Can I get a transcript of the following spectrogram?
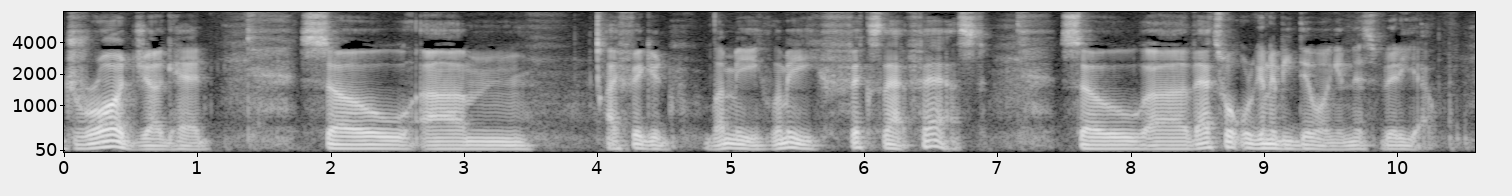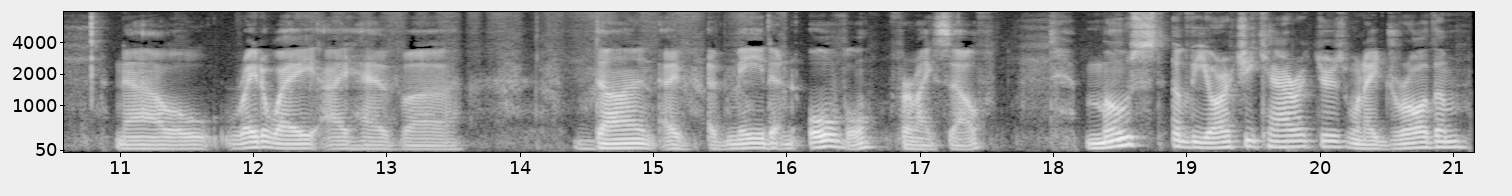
draw Jughead. So um, I figured let me let me fix that fast. So uh, that's what we're going to be doing in this video. Now, right away, I have uh, done, I've, I've made an oval for myself. Most of the Archie characters, when I draw them,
